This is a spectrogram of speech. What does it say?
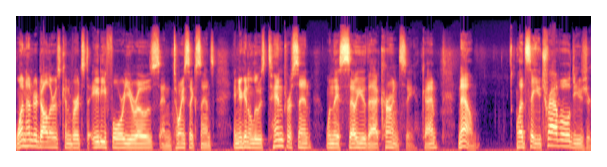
$100 converts to 84 euros and 26 cents and you're going to lose 10% when they sell you that currency, okay? Now, let's say you traveled, you use your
